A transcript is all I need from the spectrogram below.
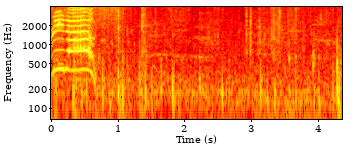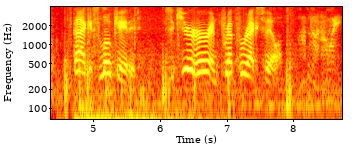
Reload! Package located. Secure her and prep for exfil. I'm on my way.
